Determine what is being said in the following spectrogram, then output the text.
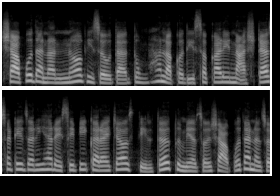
साबुदाणा न भिजवता तुम्हाला कधी सकाळी नाश्त्यासाठी जर ह्या रेसिपी करायच्या असतील तर तुम्ही असं साबुदाण्याचं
